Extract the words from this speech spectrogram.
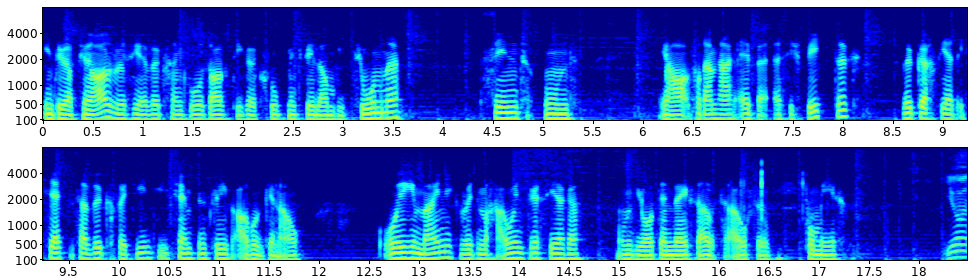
international, weil sie ja wirklich ein großartiger Club mit vielen Ambitionen sind und ja, von dem her eben, es ist bitter. Wirklich, sie hat, ich hätte es auch wirklich verdient, die Champions League, aber genau. Eure Meinung würde mich auch interessieren. Und ja, dann wäre es auch, auch für, von mir. Ja,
